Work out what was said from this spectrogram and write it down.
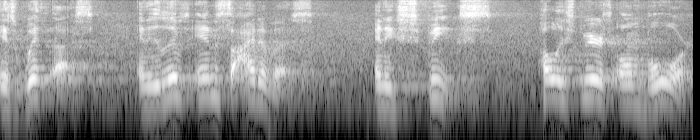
is with us and he lives inside of us and he speaks. Holy Spirit's on board.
